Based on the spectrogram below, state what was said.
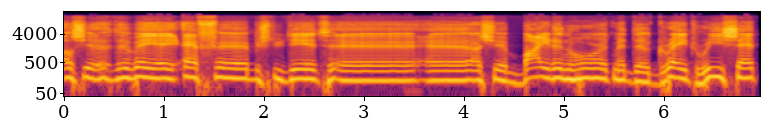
als je de WEF eh, bestudeert, eh, eh, als je Biden hoort met de Great Reset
